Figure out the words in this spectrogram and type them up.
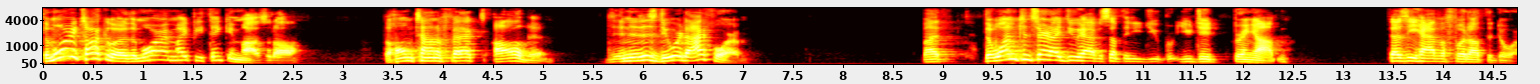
The more I talk about it, the more I might be thinking Masvidal. The hometown effect, all of it. And it is do or die for him. But the one concern I do have is something you, you did bring up. Does he have a foot out the door?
